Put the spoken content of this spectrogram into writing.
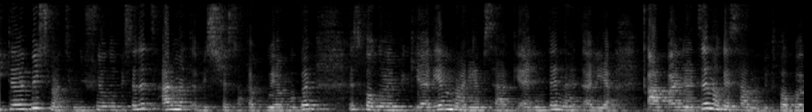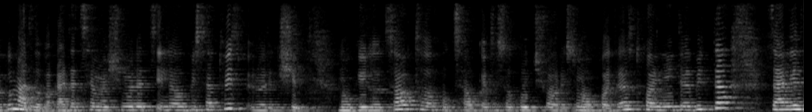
იდეების, მათი მნიშვნელობისა და წარმატების შესახებ გვიამბობენ. ეს გოგონები კი არიან მარიამ სააკიანი და ნატალია კაპანაძე. მოგესალმებით გოგოებო, მადლობა გადაცემაში მონაწილეობისათვის. პირველ რიგში მოგილოცავთ ხუთ საუკეთესო გუნდს შორის მოხვედრას თქვენი იდეებით და ძალიან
